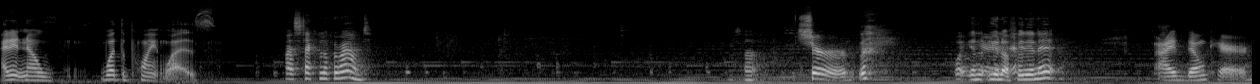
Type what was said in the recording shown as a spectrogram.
I didn't know what the point was. Let's take a look around. What's that? Sure. What, you're, you're not feeling it? I don't care.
